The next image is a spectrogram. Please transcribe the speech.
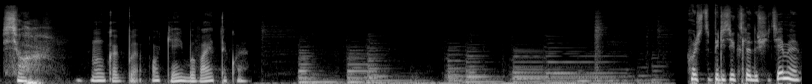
все. Ну, как бы, окей, бывает такое. Хочется перейти к следующей теме.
